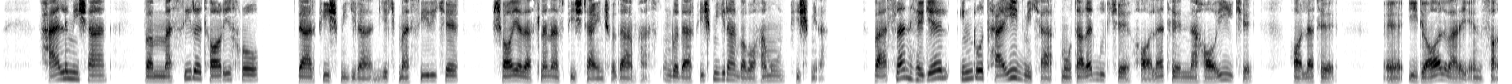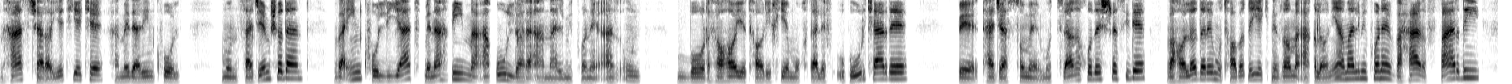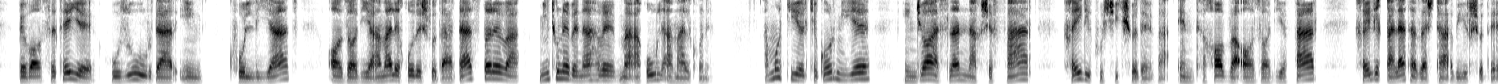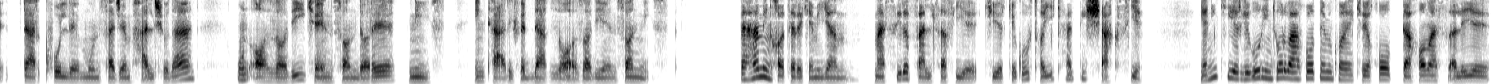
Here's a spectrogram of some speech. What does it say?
حل میشن و مسیر تاریخ رو در پیش می‌گیرن. یک مسیری که شاید اصلا از پیش تعیین شده هم هست. اون رو در پیش می‌گیرن و با همون پیش میرن. و اصلا هگل این رو تایید می‌کرد. معتقد بود که حالت نهایی که حالت ایدئال برای انسان هست شرایطیه که همه در این کل منسجم شدن و این کلیت به نحوی معقول داره عمل می‌کنه. از اون بره های تاریخی مختلف عبور کرده به تجسم مطلق خودش رسیده و حالا داره مطابق یک نظام اقلانی عمل می‌کنه و هر فردی به واسطه حضور در این کلیت آزادی عمل خودش رو در دست داره و می‌تونه به نحو معقول عمل کنه. اما کیرکگور میگه اینجا اصلا نقش فرد خیلی کوچیک شده و انتخاب و آزادی فرد خیلی غلط ازش تعبیر شده. در کل منسجم حل شدن اون آزادی که انسان داره نیست. این تعریف دقیق آزادی انسان نیست. به همین خاطره که میگم مسیر فلسفی کیرکگور تا یک حدی شخصیه. یعنی کیرکگور اینطور برخورد نمی‌کنه که خب ده ها مسئله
